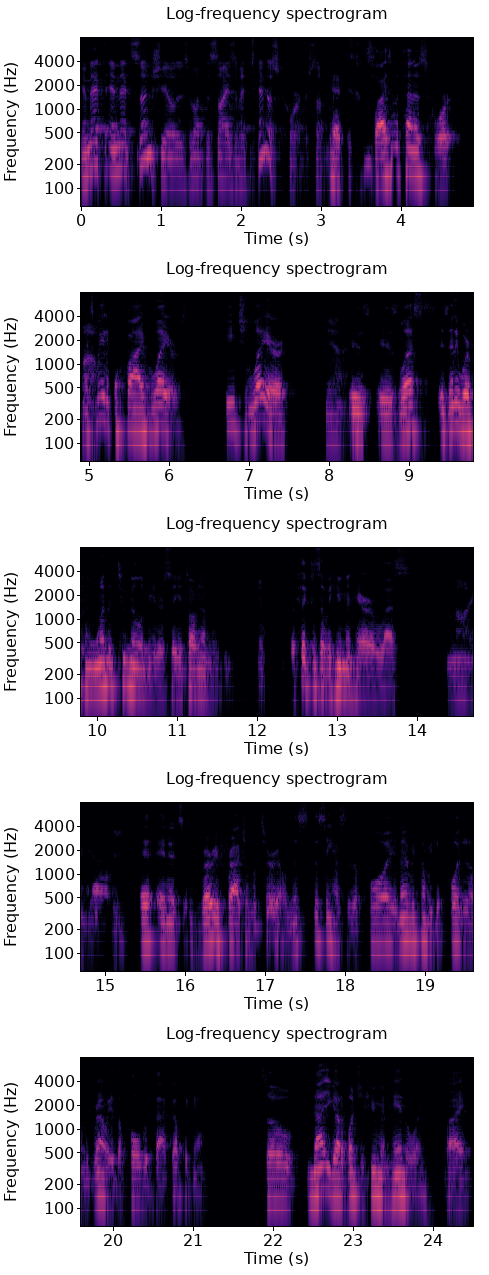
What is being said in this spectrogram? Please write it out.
And that, and that sun shield is about the size of a tennis court or something. Yeah, it's the size of a tennis court. and It's made up of five layers. Each layer Yeah, is is less is anywhere from one to two millimeters. So you're talking the, the thickness of a human hair or less, my gosh. A- and it's very fragile material. And this this thing has to deploy, and every time we deployed it on the ground, we had to fold it back up again. So now you got a bunch of human handling, right?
